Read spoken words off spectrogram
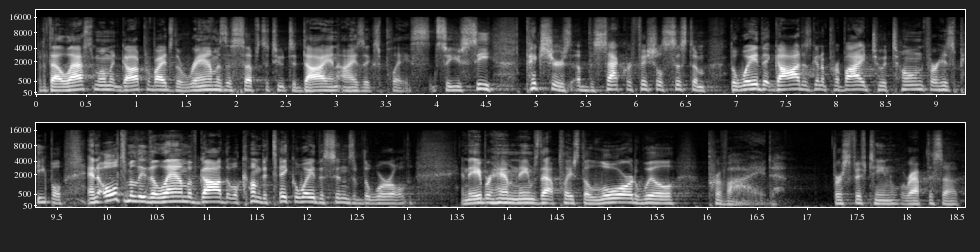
But at that last moment, God provides the ram as a substitute to die in Isaac's place. so you see pictures of the sacrificial system, the way that God is going to provide to atone for his people, and ultimately the Lamb of God that will come to take away the sins of the world. And Abraham names that place, the Lord will provide. Verse 15, we'll wrap this up.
